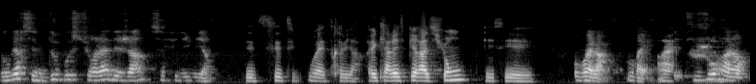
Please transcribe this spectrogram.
Donc vers ces deux postures-là déjà, ça fait du bien. C'est, ouais, très bien. Avec la respiration, et c'est. Voilà, ouais. Toujours, alors,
